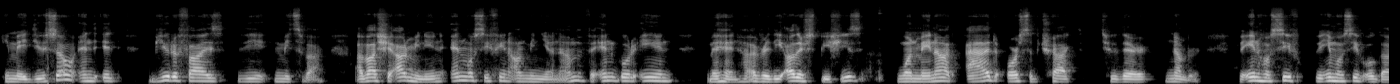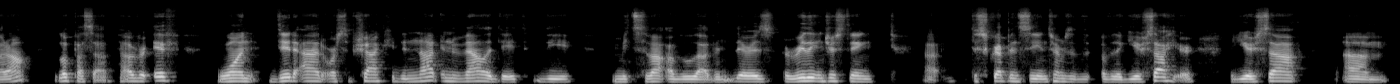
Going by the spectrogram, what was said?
he may do so, and it beautifies the mitzvah. Mehen. However, the other species, one may not add or subtract to their number. However, if one did add or subtract, he did not invalidate the mitzvah of lulav. There is a really interesting uh, discrepancy in terms of the, of the girsa here. The girsa um,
